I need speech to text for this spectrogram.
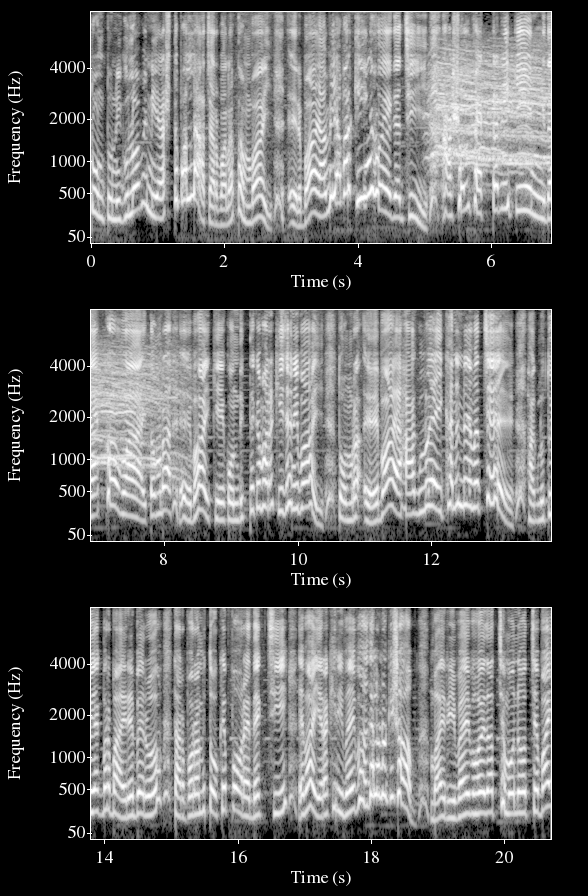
টুনটুনিগুলো আমি নিয়ে আসতে পারলে আচার বানাতাম ভাই। এর ভাই, আমি আবার কিং হয়ে গেছি। আসল ফ্যাক্টরি কিং দেখো ভাই। তোমরা, এ ভাই, কে কোন দিক থেকে মারে কি জানি ভাই? তোমরা, এ ভাই, হাগলু এইখানে নেমেছে। হাগলু, তুই একবার বাইরে বেরো। তারপর আমি তোকে পরে দেখছি। এ ভাই, এরা কি রিভাইভ হয়ে গেল নাকি সব? ভাই রিভাইভ হয়ে যাচ্ছে মনে হচ্ছে। ভাই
